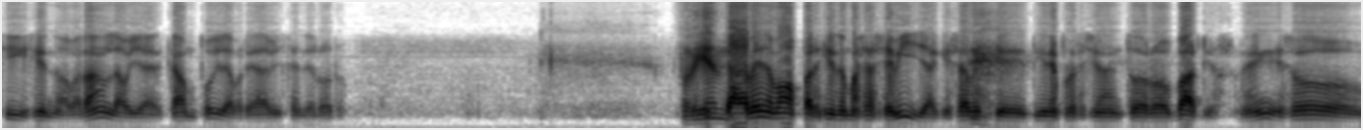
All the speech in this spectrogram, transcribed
sigue siendo Abarán, la olla del campo y la variedad Virgen del Oro. Cada vez nos vamos pareciendo más a Sevilla, que sabes que tiene procesión en todos los barrios. ¿eh? Eso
